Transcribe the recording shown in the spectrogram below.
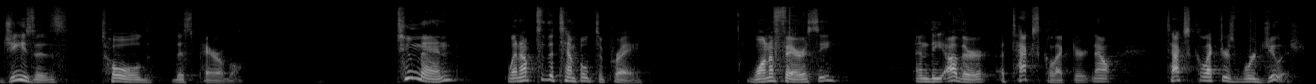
Jesus told this parable. Two men went up to the temple to pray, one a Pharisee and the other a tax collector. Now, tax collectors were Jewish,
